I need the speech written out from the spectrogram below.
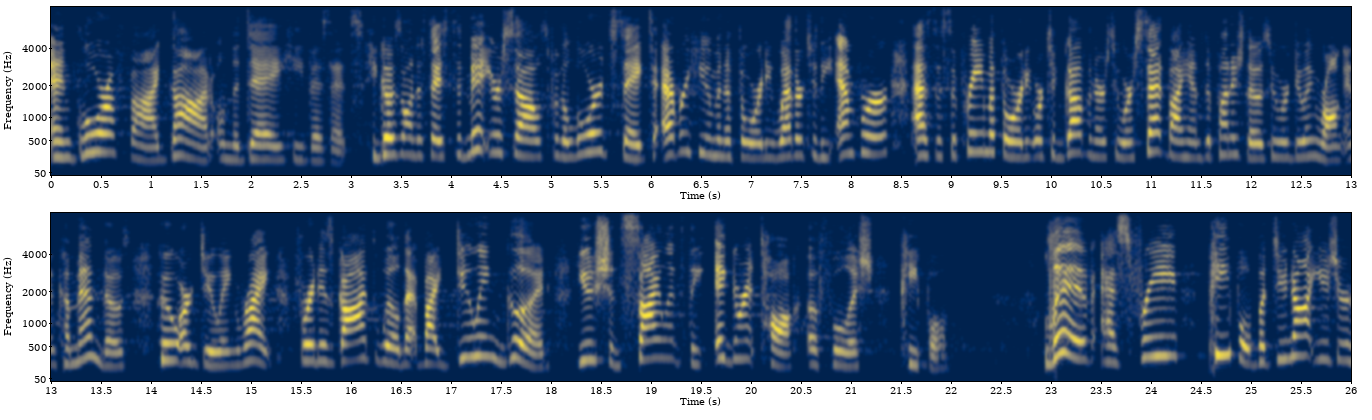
and glorify God on the day he visits. He goes on to say, Submit yourselves for the Lord's sake to every human authority, whether to the emperor as the supreme authority or to governors who are set by him to punish those who are doing wrong and commend those who are doing right. For it is God's will that by doing good you should silence the ignorant talk of foolish people. Live as free people, but do not use your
